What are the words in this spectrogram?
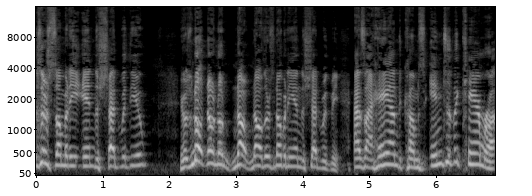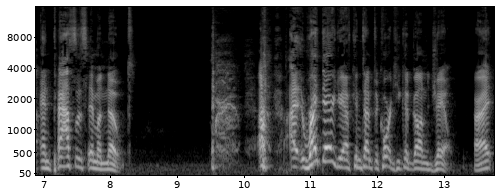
is there somebody in the shed with you he goes no no no no no there's nobody in the shed with me as a hand comes into the camera and passes him a note I, right there you have contempt of court he could have gone to jail all right.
